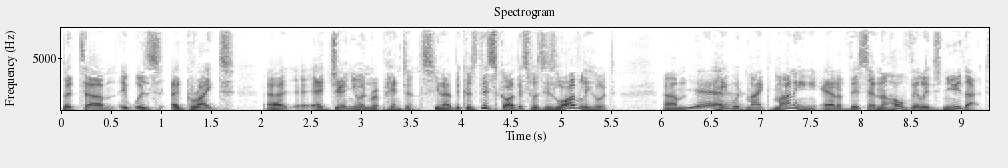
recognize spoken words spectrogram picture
but um, it was a great, uh, a genuine repentance, you know, because this guy, this was his livelihood. Um, yeah. He would make money out of this, and the whole village knew that.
